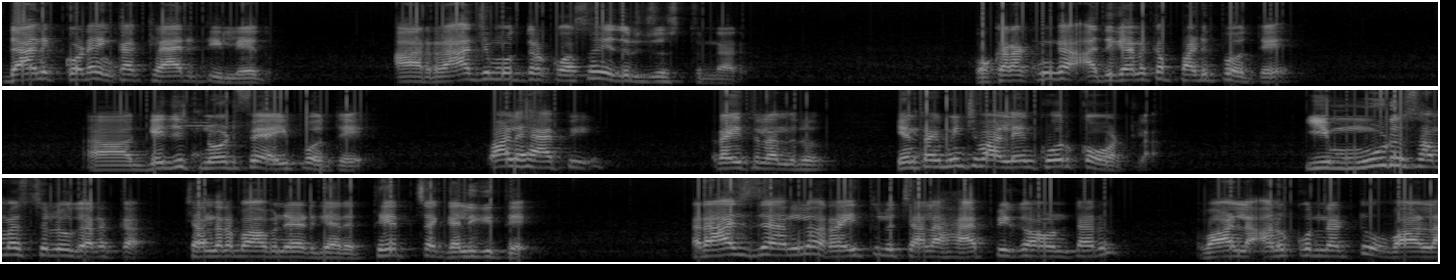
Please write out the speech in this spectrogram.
దానికి కూడా ఇంకా క్లారిటీ లేదు. ఆ రాజముద్ర కోసం ఎదురు చూస్తున్నారు. ఒక రకంగా అది గనక పడిపోతే గెజిట్ నోటిఫై అయిపోతే వాళ్ళు హ్యాపీ రైతులందరూ. ఇంతకుమించి వాళ్ళు ఏం కోరుకోవట్లా. ఈ మూడు సమస్యలు గనక చంద్రబాబు నాయుడు గారు తీర్చగలిగితే రాజధానిలో రైతులు చాలా హ్యాపీగా ఉంటారు. వాళ్ళు అనుకున్నట్టు వాళ్ళ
